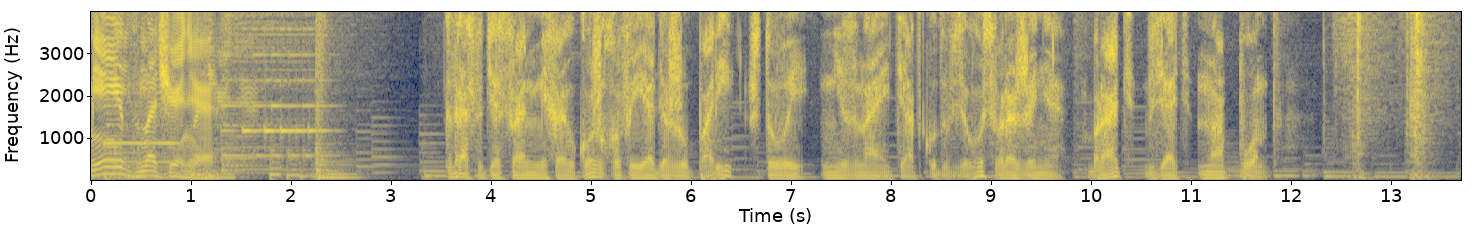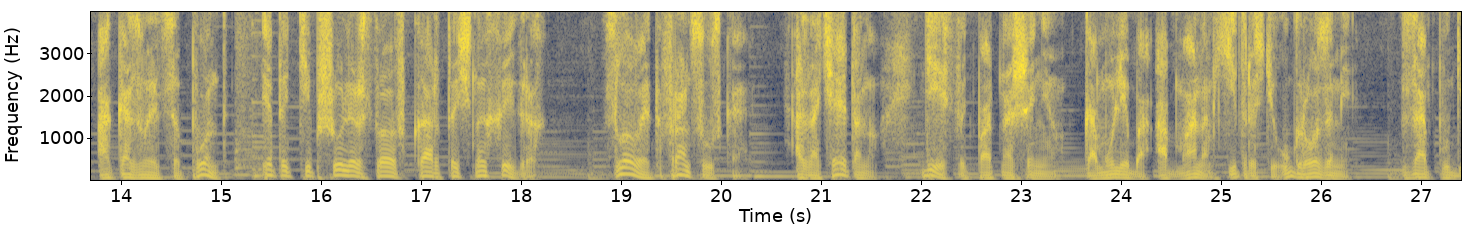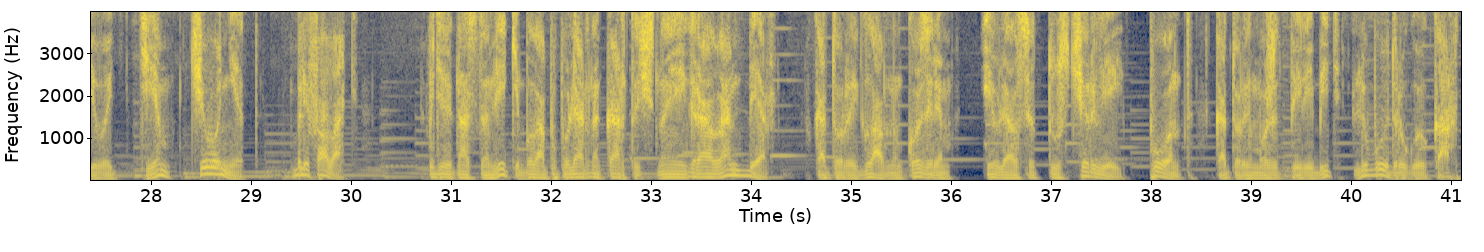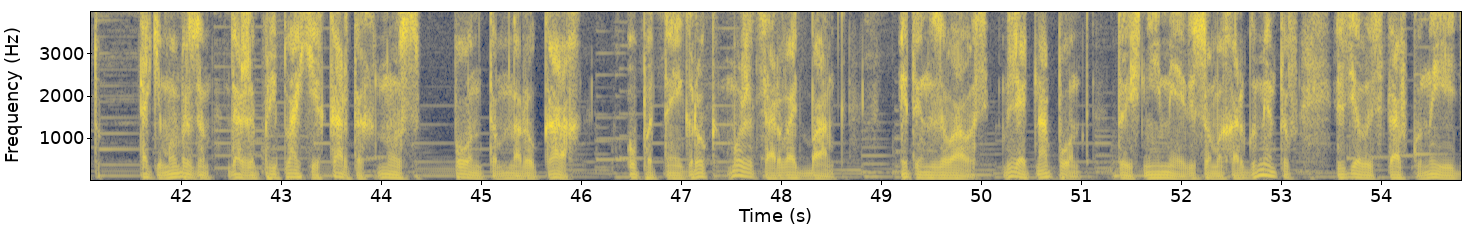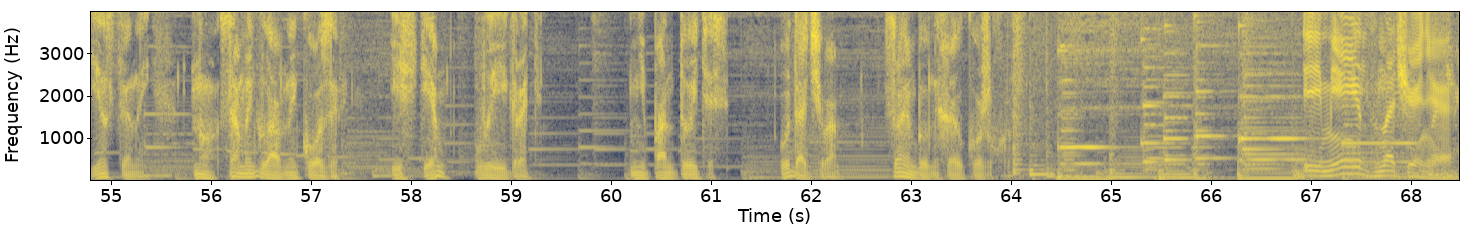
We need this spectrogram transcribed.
имеет значение. Здравствуйте, с вами Михаил Кожухов, и я держу пари, что вы не знаете, откуда взялось выражение «брать, взять на понт». Оказывается, понт – это тип шулерства в карточных играх. Слово это французское. Означает оно действовать по отношению к кому-либо обманом, хитростью, угрозами, запугивать тем, чего нет, блефовать. В XIX веке была популярна карточная игра «Ламбер», в которой главным козырем являлся туз червей, понт, который может перебить любую другую карту. Таким образом, даже при плохих картах, но с понтом на руках, опытный игрок может сорвать банк. Это и называлось «взять на понт», то есть, не имея весомых аргументов, сделать ставку на единственный, но самый главный козырь и с тем выиграть. Не понтуйтесь. Удачи вам. С вами был Михаил Кожухов. Имеет значение.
